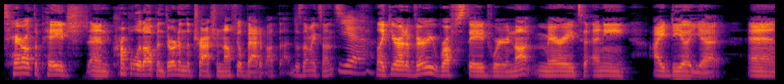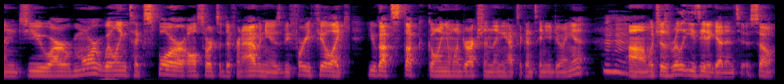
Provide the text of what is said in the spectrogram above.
tear out the page and crumple it up and throw it in the trash and not feel bad about that. Does that make sense? yeah, like you're at a very rough stage where you're not married to any idea yet and you are more willing to explore all sorts of different avenues before you feel like you got stuck going in one direction then you have to continue doing it mm-hmm. um, which is really easy to get into so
